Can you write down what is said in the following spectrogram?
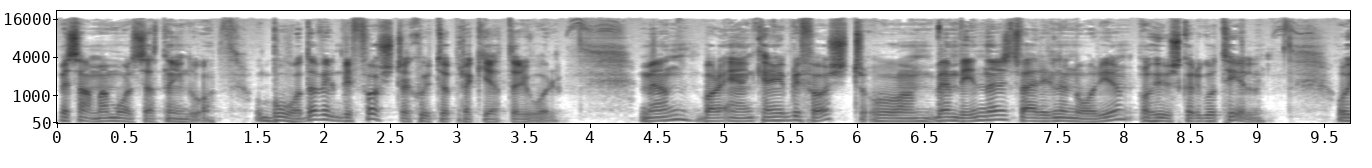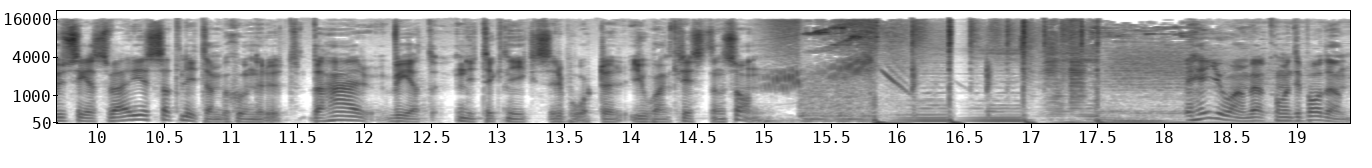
med samma målsättning då. Och båda vill bli först att skjuta upp raketer i år. Men bara en kan ju bli först och vem vinner, Sverige eller Norge och hur ska det gå till? Och hur ser Sveriges satellitambitioner ut? Det här vet Ny Tekniks reporter Johan Kristensson. Hej Johan, välkommen till podden.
